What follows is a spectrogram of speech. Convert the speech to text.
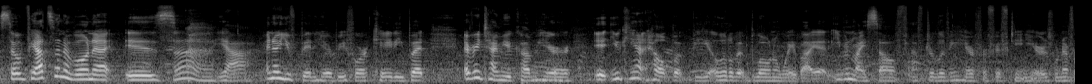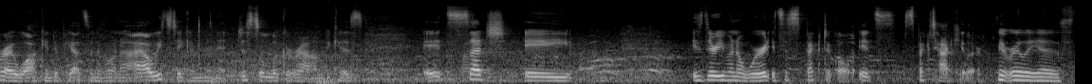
So Piazza Navona is, ah. yeah, I know you've been here before, Katy, but every time you come here, it, you can't help but be a little bit blown away by it. Even myself, after living here for 15 years, whenever I walk into Piazza Navona, I always take a minute just to look around because it's such a is there even a word? It's a spectacle. It's spectacular. It really is.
